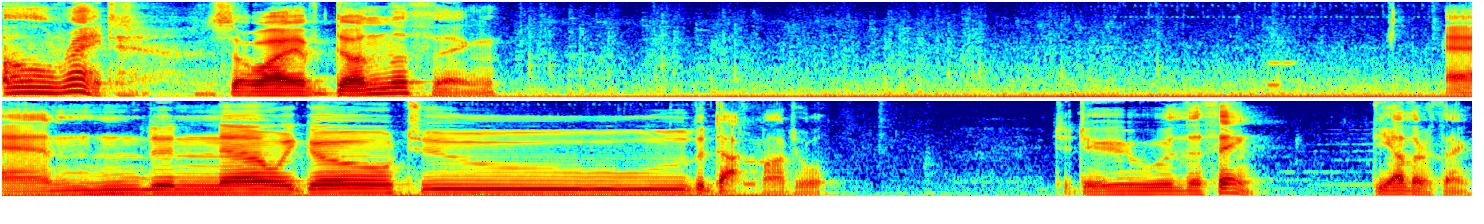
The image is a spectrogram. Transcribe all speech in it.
Alright, so I have done the thing. And now we go to the dock module to do the thing, the other thing.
